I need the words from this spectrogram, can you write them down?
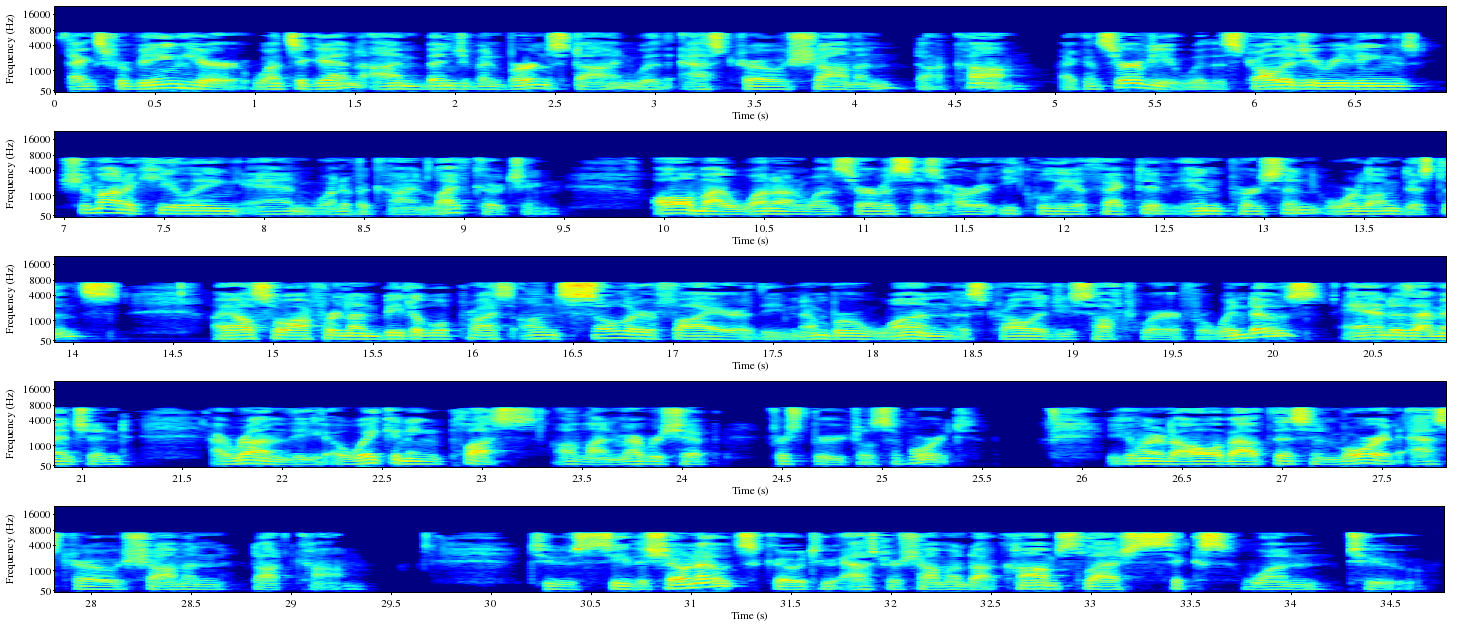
Thanks for being here. Once again, I'm Benjamin Bernstein with AstroShaman.com. I can serve you with astrology readings, shamanic healing, and one-of-a-kind life coaching. All my one-on-one services are equally effective in person or long distance. I also offer an unbeatable price on Solar Fire, the number one astrology software for Windows. And as I mentioned, I run the Awakening Plus online membership for spiritual support. You can learn all about this and more at astroshaman.com. To see the show notes, go to astroshaman.com slash 612.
